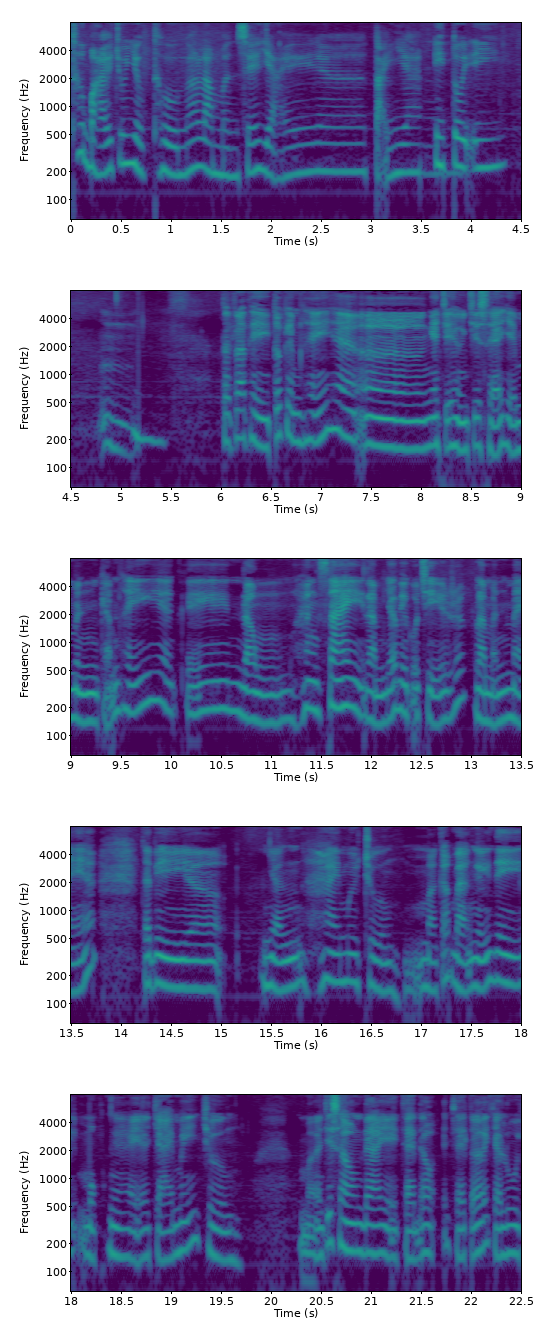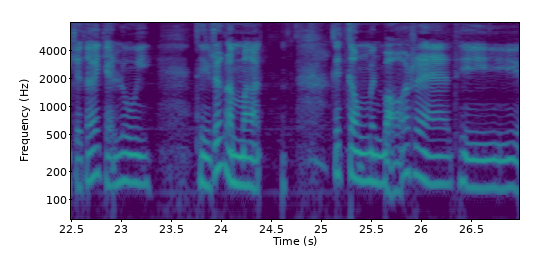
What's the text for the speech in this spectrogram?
thứ bảy chủ nhật thường là mình sẽ dạy uh, tại gia y tôi y. Ừ. ừ. thật ra thì tôi kim thấy uh, nghe chị hường chia sẻ vậy mình cảm thấy cái lòng hăng say làm giáo viên của chị rất là mạnh mẽ. Tại vì uh, nhận 20 trường mà các bạn nghĩ đi một ngày chạy mấy trường. Mà chiếc xe Honda vậy chạy đâu chạy tới chạy lui chạy tới chạy lui thì rất là mệt. Cái công mình bỏ ra thì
